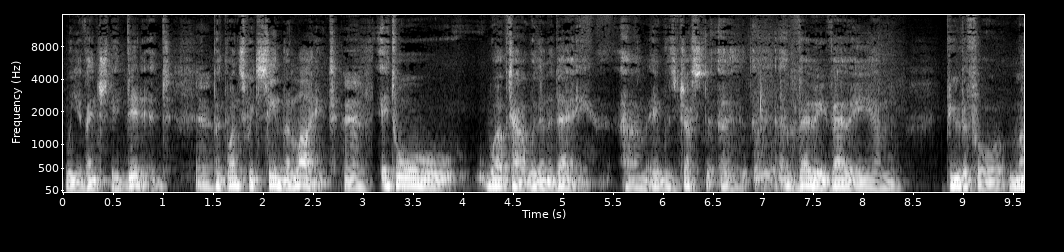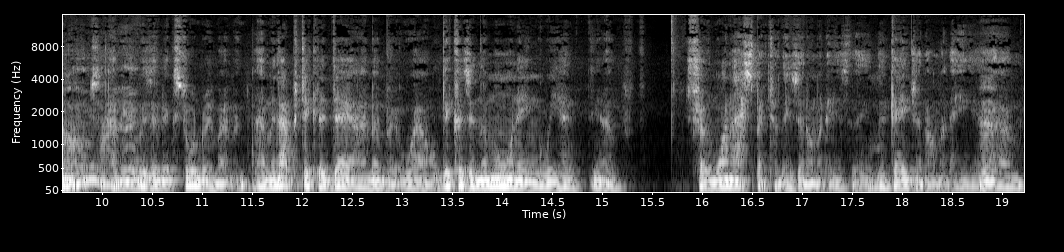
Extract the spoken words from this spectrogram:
we eventually did it, Yeah. but once we'd seen the light, Yeah. it all worked out within a day. Um, it was just a, a very, very um, beautiful moment. I mean, it was an extraordinary moment. I mean, that particular day, I remember it well because in the morning we had, you know, shown one aspect of these anomalies, the, the gauge anomaly, um,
